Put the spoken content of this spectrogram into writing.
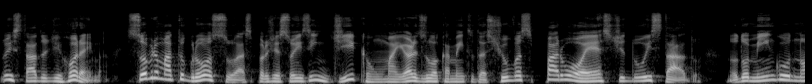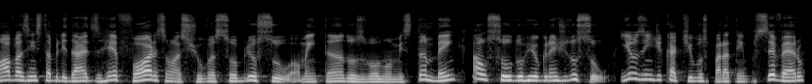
no estado de Roraima. Sobre o Mato Grosso, as projeções indicam um maior deslocamento das chuvas para o oeste do estado. No domingo, novas instabilidades reforçam as chuvas sobre o sul, aumentando os volumes também ao sul do Rio Grande do Sul. E os indicativos para tempo severo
